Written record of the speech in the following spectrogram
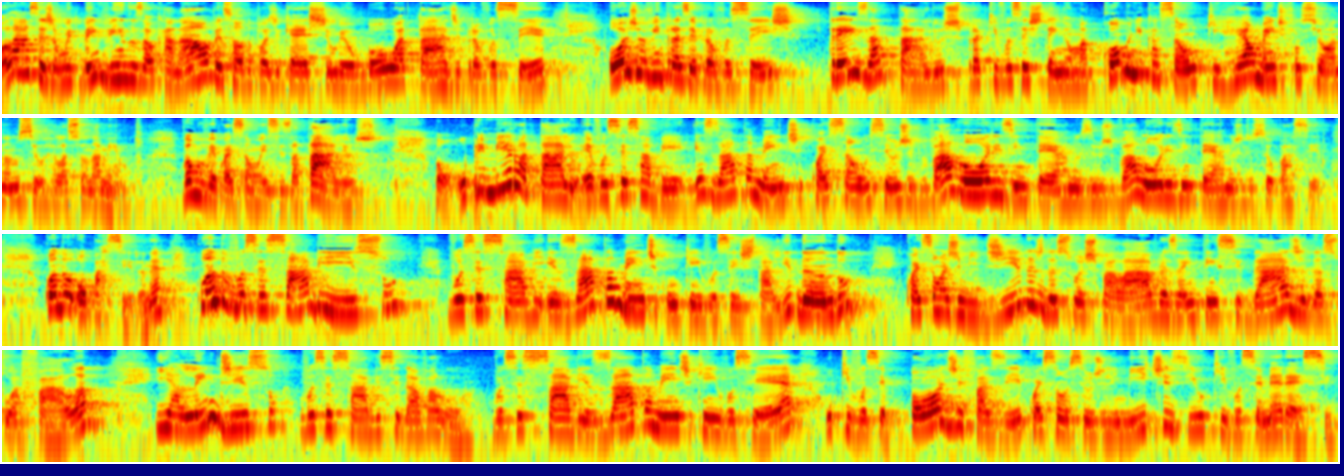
Olá, sejam muito bem-vindos ao canal, pessoal do podcast. O meu boa tarde para você. Hoje eu vim trazer para vocês três atalhos para que vocês tenham uma comunicação que realmente funciona no seu relacionamento. Vamos ver quais são esses atalhos? Bom, o primeiro atalho é você saber exatamente quais são os seus valores internos e os valores internos do seu parceiro. Quando ou parceira, né? Quando você sabe isso, você sabe exatamente com quem você está lidando, quais são as medidas das suas palavras, a intensidade da sua fala, e além disso, você sabe se dar valor. Você sabe exatamente quem você é, o que você pode fazer, quais são os seus limites e o que você merece,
